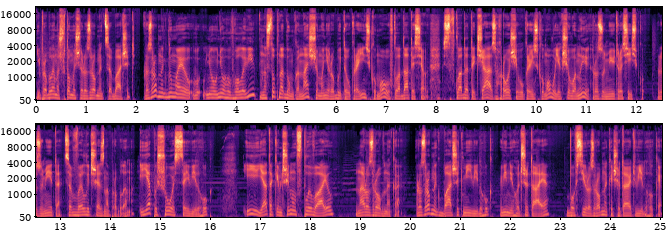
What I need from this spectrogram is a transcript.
І проблема ж в тому, що розробник це бачить. Розробник думає, у нього у нього в голові наступна думка: нащо мені робити українську мову, вкладатися, вкладати час, гроші в українську мову, якщо вони розуміють російську. Розумієте? Це величезна проблема. І я пишу ось цей відгук, і я таким чином впливаю на розробника. Розробник бачить мій відгук, він його читає, бо всі розробники читають відгуки.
